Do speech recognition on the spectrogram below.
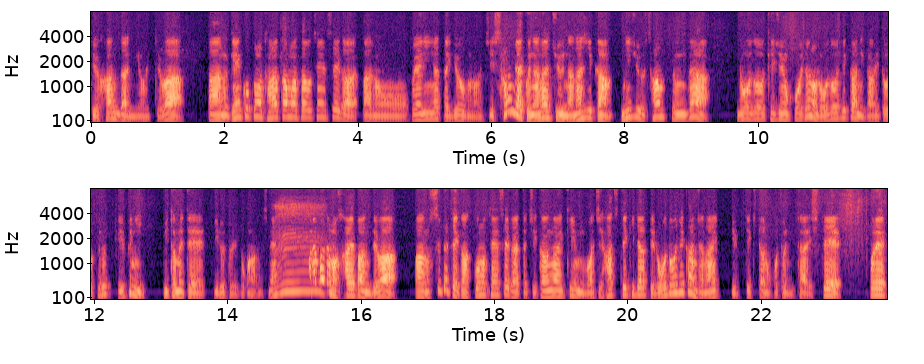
ていう判断においては、あの、原告の田中正夫先生が、あの、おやりになった業務のうち377時間23分が労働基準法上の労働時間に該当するっていうふうに認めているというところなんですね。これまでの裁判では、あの、すべて学校の先生がやった時間外勤務は自発的であって労働時間じゃないって言ってきたのことに対して、これ、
